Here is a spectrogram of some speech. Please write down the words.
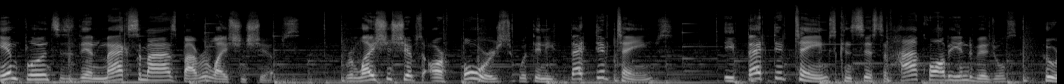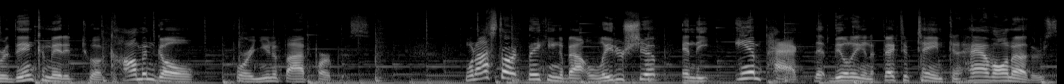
Influence is then maximized by relationships. Relationships are forged within effective teams. Effective teams consist of high quality individuals who are then committed to a common goal for a unified purpose. When I start thinking about leadership and the impact that building an effective team can have on others,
